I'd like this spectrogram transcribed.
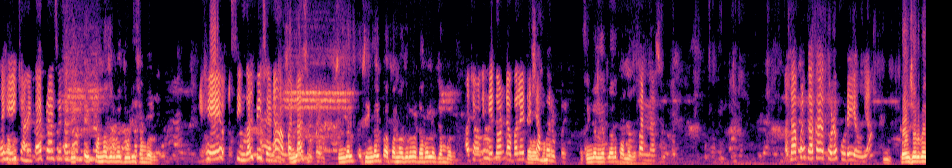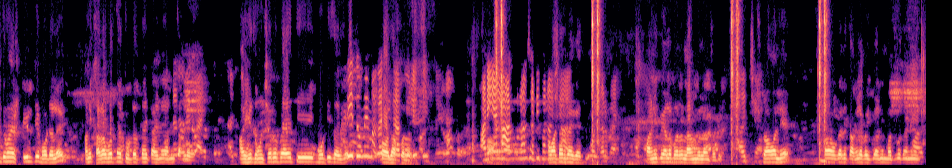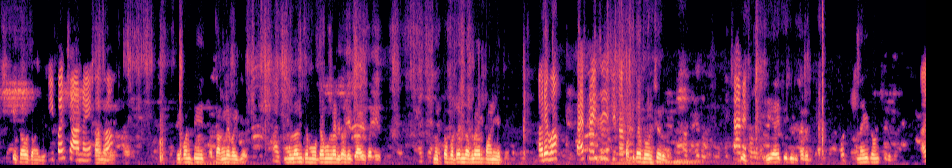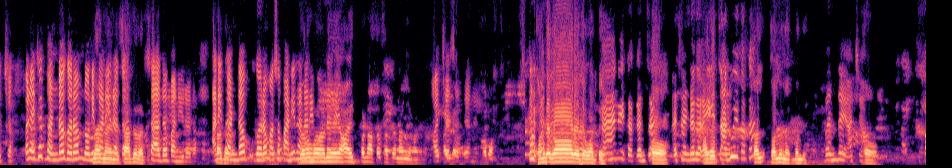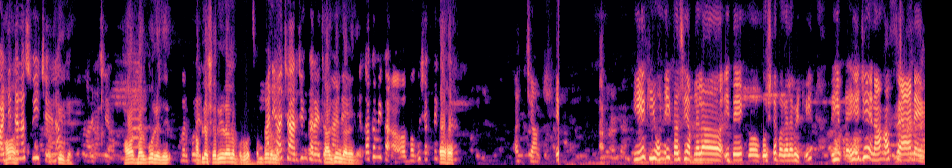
तर हेही छान आहे. काय प्राइस आहे एक एक पन्नास रुपये जोडी शंभर. हे सिंगल पीस आहे ना? पन्नास रुपये. सिंगल सिंगल प- पन्नास रुपये डबल शंभर. रुपये अच्छा म्हणजे हे दोन डबल आहे ते शंभर. रुपये. सिंगल घेतला तर पन्नास रुपये. पन्नास रुपये. आता आपण काका थोडं पुढे येऊया. दोनशे रुपये तुम्हाला स्टीलची बॉटल आहे आणि खराब होत नाही तुटत नाही काही नाही आणि चांगलं आहे. आणि हे दोनशे रुपये आहे ती मोठी साईज ती आहे तुम्ही हो, दाखवलं. दाखवली तीच आहे ना? आणि या लहान मुलांसाठी पण वॉटर बॅग आहे ती वॉटर बॅग पाणी प्यायला बरं लहान मुलांसाठी. अच्छा. स्ट्रॉवाली आहे. स्ट्रॉ वगैरे चांगल्यापैकी आणि मजबूत आणि टिकाऊ चांगली ही पण छान आहे. छान आहे. ते पण ती चांगल्यापैकी आहे. अच्छा. मुलांचं मोठ्या मुलांसाठी शाळेसाठी अच्छा. नुसतं बटन दाबल्यावर पाणी येते. अरे वा. काय प्राइस आहे याची काका फक्त दोनशे रुपये. छान आहे. ही आहे ती दीडशे रुपये. नाही दोनशे रुपये. अच्छा. पण याच्यात थंड गरम दोन्ही नाही, पाणी नाही, नाही, राहतं? साधं राहतं. साधं पाणी राहतं. आणि साधं. थंड गरम असं पाणी राहणारी गरम बॉटल पाणी आहे? आहेत पण आता सध्या नाही आहे. अच्छा सध्या नाही. थंडगार होतं वाटते. फॅन आहे काकांचा. हो. अच्छा, थंड गरम हे आता- चालू आहे काका? चाल चालू नाही बंद आहे. बंद आहे अच्छा. हो. पाठी हा. त्याला स्विच आहे ना? ठीक आहे. अच्छा. हवा भरपूर येते भरपूर आपल्या. शरीराला संपूर्ण आणि हा लागते. चार्जिंग करायचा Charging fan आहे. करायचं. काका मी का- अं, बघू शकते हो का हो अच्छा. ही एक युनिक अशी आपल्याला इथे एक गोष्ट बघायला भेटली. हे जे आहे ना हा फॅन आहे.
